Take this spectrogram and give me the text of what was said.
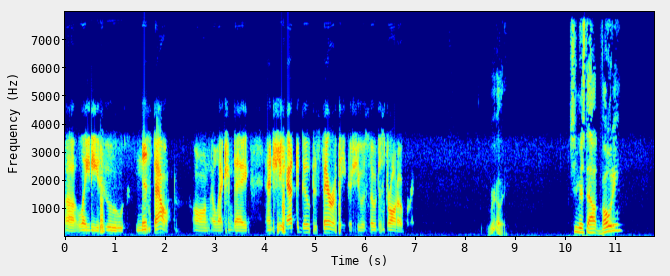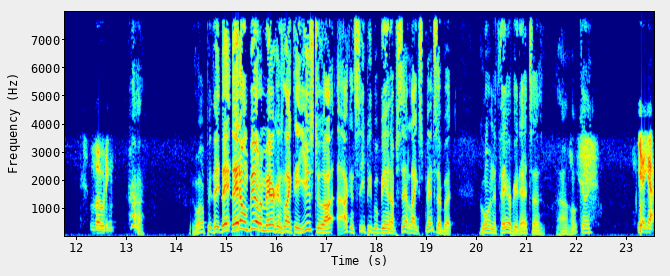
uh, lady who missed out on election day, and she had to go to therapy because she was so distraught over it. Really? She missed out voting? Voting. Huh. Well, they, they, they don't build Americans like they used to. I, I can see people being upset like Spencer, but going to therapy, that's a, oh, okay. Yeah, yeah.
